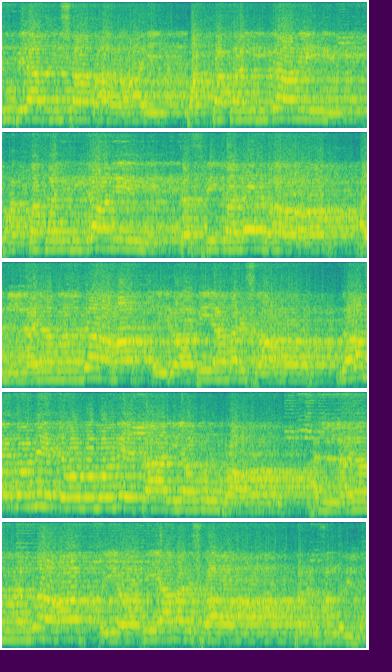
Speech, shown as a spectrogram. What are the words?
ডুবে আছি সবাই। পাক পাকালির গানে পাক পাকালির গানে তসবি কালার আল্লাহ আমার এই রবি আমার সব। দমে দমে তনু মনে তারি অনুভব। আল্লাহ আমার রব ওই রবি আমার সব। আলহামদুলিল্লাহ।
